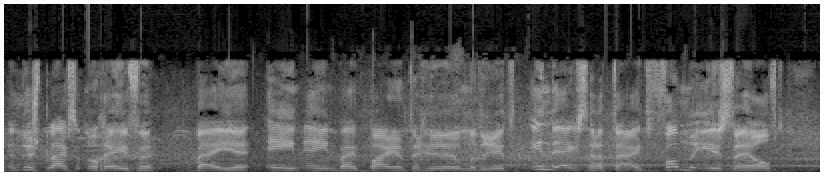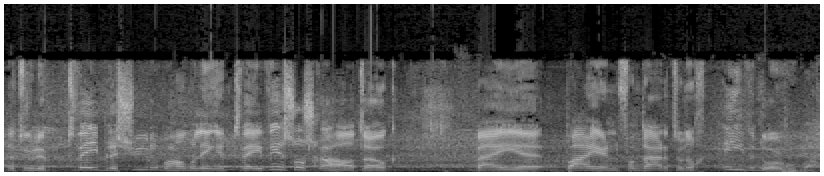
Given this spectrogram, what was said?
En dus blijft het nog even bij 1-1 eh, bij Bayern tegen Real Madrid. In de extra tijd van de eerste helft. Natuurlijk twee blessurebehandelingen, twee wissels gehad ook bij uh, Bayern. Vandaar dat we nog even doorvoetballen.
